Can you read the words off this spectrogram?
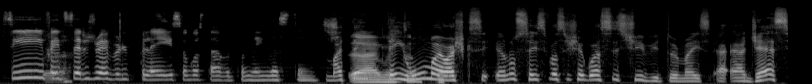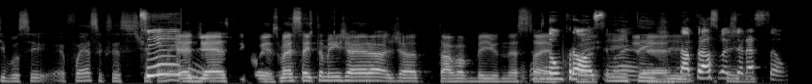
Sim, Feiticeiro de Waverly Place eu gostava também bastante. Mas tem, Ah, tem muito uma, bom. eu acho que. Se, eu não sei se você chegou a assistir, Vitor, mas a, a Jessie, você. Foi essa que você assistiu Sim! também? É Jesse, conheço. Mas essa aí também já era, já tava meio nessa época. No aí. próximo, é. Entendi. Na próxima entendi. geração.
